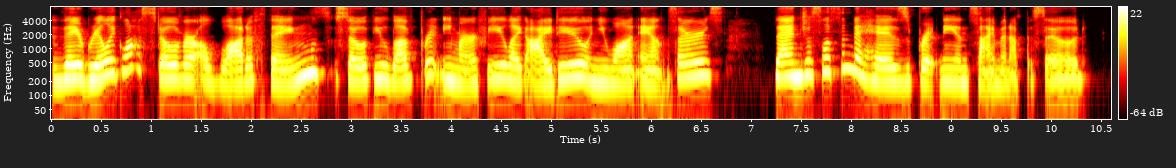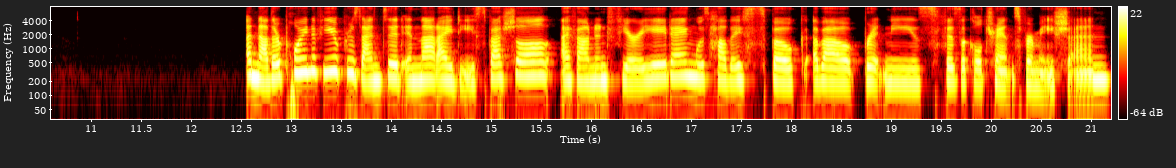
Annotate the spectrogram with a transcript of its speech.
They really glossed over a lot of things. So if you love Brittany Murphy like I do and you want answers, then just listen to his Brittany and Simon episode. Another point of view presented in that ID special I found infuriating was how they spoke about Brittany's physical transformation.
